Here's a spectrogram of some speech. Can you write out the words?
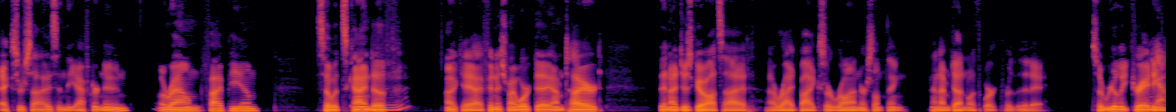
exercise in the afternoon around 5 p.m. So it's kind mm-hmm. of, okay, I finish my workday, I'm tired. Then I just go outside, I ride bikes or run or something, and I'm done with work for the day. So, really creating yeah.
